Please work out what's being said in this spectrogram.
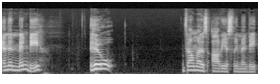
And then Mindy, who Velma is obviously Mindy,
